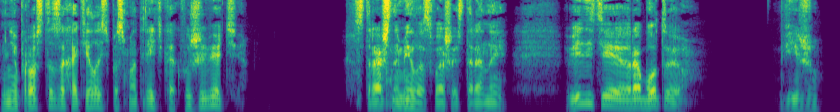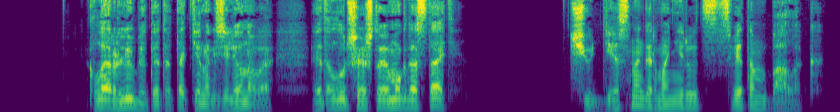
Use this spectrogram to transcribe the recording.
Мне просто захотелось посмотреть, как вы живете». «Страшно мило с вашей стороны. Видите, работаю». «Вижу. Клэр любит этот оттенок зеленого. Это лучшее, что я мог достать. Чудесно гармонирует с цветом балок.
